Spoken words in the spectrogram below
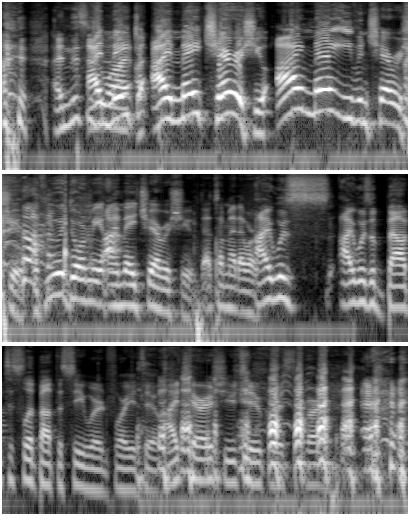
and this is I may I... I... may cherish you. I may even cherish you. If you adore me, I may cherish you. That's how that works. I was I was about to slip out the c word for you too. I cherish you too, Christopher.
